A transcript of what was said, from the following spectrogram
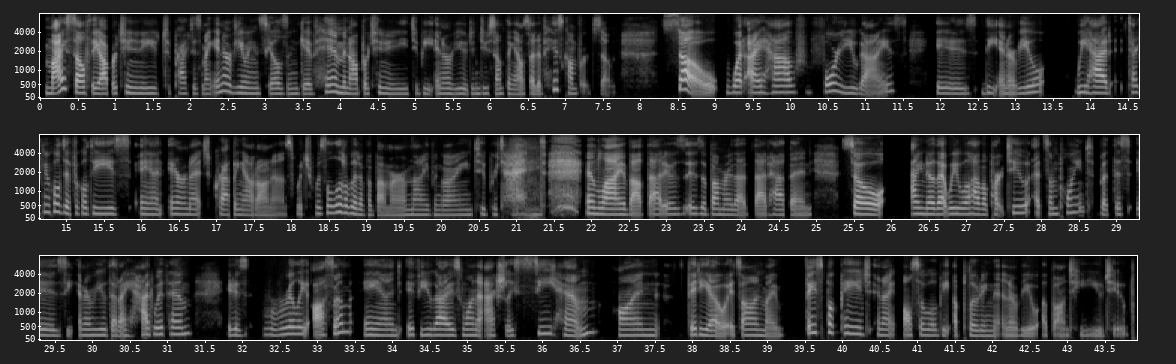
myself the opportunity to practice my interviewing skills and give him an opportunity to be interviewed and do something outside of his comfort zone. So, what I have for you guys is the interview. We had technical difficulties and internet crapping out on us, which was a little bit of a bummer. I'm not even going to pretend and lie about that. It was it was a bummer that that happened. So, I know that we will have a part 2 at some point, but this is the interview that I had with him. It is really awesome, and if you guys want to actually see him on video, it's on my Facebook page, and I also will be uploading the interview up onto YouTube.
